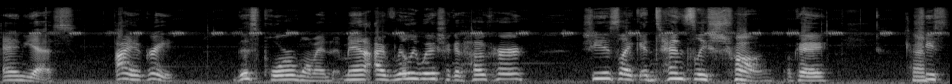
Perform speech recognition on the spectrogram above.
And yes, I agree. This poor woman, man, I really wish I could hug her. She is like intensely strong, okay? Okay. She's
